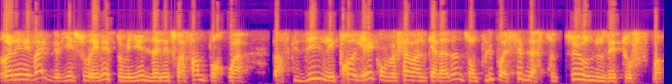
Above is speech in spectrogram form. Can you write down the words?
René Lévesque devient souverainiste au milieu des années 60. Pourquoi? Parce qu'il dit les progrès qu'on veut faire dans le Canada ne sont plus possibles, la structure nous étouffe. Bon.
